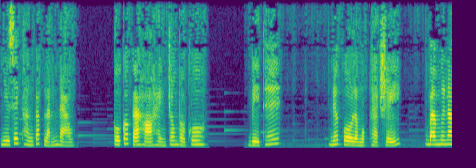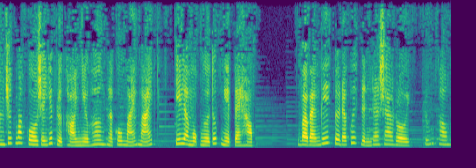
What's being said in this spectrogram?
như xét thăng cấp lãnh đạo. Cô có cả họ hàng trong vào cô. Vì thế, nếu cô là một thạc sĩ, 30 năm trước mắt cô sẽ giúp được họ nhiều hơn là cô mãi mãi chỉ là một người tốt nghiệp đại học. Và bạn biết tôi đã quyết định ra sao rồi, đúng không?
